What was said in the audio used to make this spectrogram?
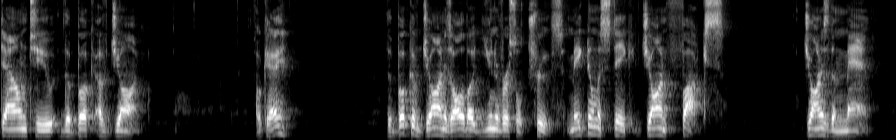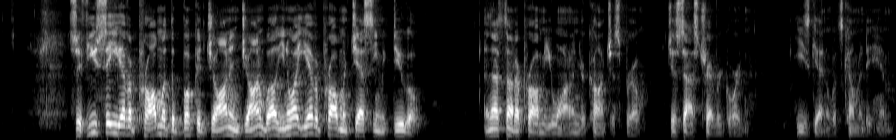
down to the book of John. Okay? The book of John is all about universal truths. Make no mistake, John fucks. John is the man. So if you say you have a problem with the book of John and John, well, you know what? You have a problem with Jesse McDougall. And that's not a problem you want on your conscience, bro. Just ask Trevor Gordon. He's getting what's coming to him.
